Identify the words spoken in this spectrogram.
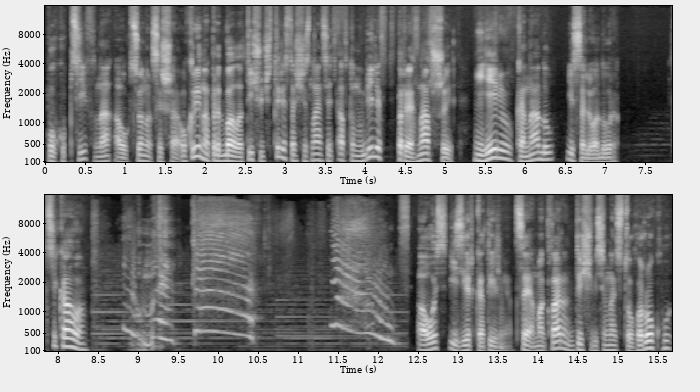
покупців на аукціонах США. Україна придбала 1416 автомобілів, перегнавши Нігерію, Канаду і Сальвадор. Цікаво. А ось і зірка тижня. Це Макларен 2018 року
